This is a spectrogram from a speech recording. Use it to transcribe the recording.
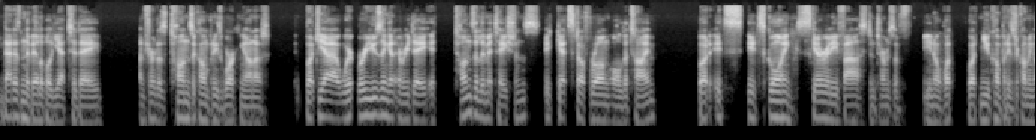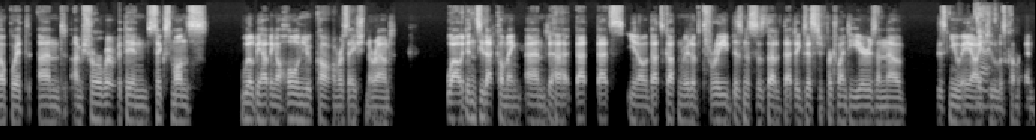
That isn't available yet today. I'm sure there's tons of companies working on it. But yeah, we're we're using it every day. It tons of limitations. It gets stuff wrong all the time, but it's it's going scarily fast in terms of you know what what new companies are coming up with, and I'm sure within six months we'll be having a whole new conversation around. Wow, I didn't see that coming, and uh, that that's you know that's gotten rid of three businesses that that existed for 20 years, and now this new AI yeah. tool is coming and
